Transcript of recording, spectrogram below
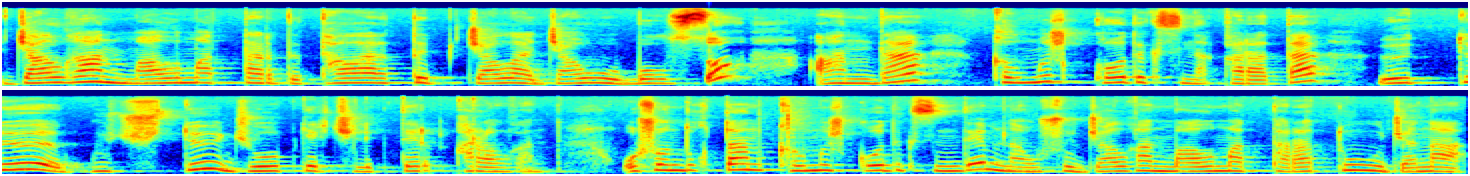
жалган маалыматтарды таратып жала жабуу болсо анда кылмыш кодексине карата өтө күчтүү жоопкерчиликтер каралган. Ошондуктан кылмыш кодексинде мына ушул жалган маалымат таратуу жана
